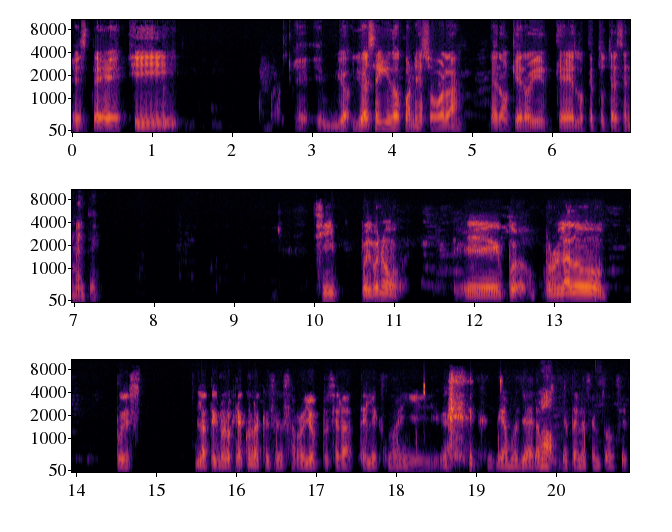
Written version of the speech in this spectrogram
Este, y eh, yo, yo he seguido con eso, ¿verdad? Pero quiero oír qué es lo que tú traes en mente. Sí, pues bueno, eh, por, un lado, pues la tecnología con la que se desarrolló pues era Telex, ¿no? Y digamos ya era no, en ese entonces.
